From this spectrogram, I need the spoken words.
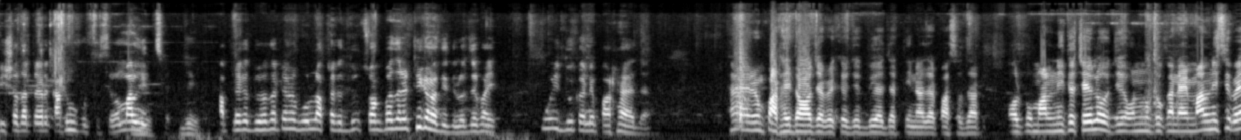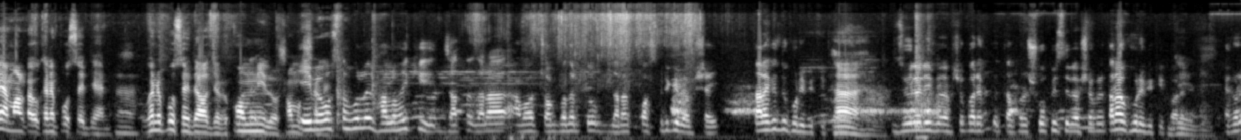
বিশ হাজার টাকার কার্টুন করতেছে মাল নিচ্ছে। আপনাকে দুই হাজার টাকা বলল আপনাকে চকবাজারে ঠিকানা দিয়ে দিল যে ভাই ওই দোকানে পাঠায় দেয় হ্যাঁ এরকম পাঠিয়ে দেওয়া যাবে কেউ যে দুই হাজার তিন হাজার পাঁচ হাজার অল্প মাল নিতে চাইলো যে অন্য দোকানে আমি মাল নিছি ভাইয়া মালটা ওখানে পৌঁছে দেন। হ্যাঁ। ওখানে পৌঁছে দেওয়া যাবে কম নিল এই সমস্যা নেই। ব্যবস্থা হলে ভালো হয় কি যাতে যারা আমার চকবাজার তো যারা কসমেটিকের ব্যবসায়ী তারা কিন্তু ঘড়ি বিক্রি করে। হ্যাঁ হ্যাঁ। জুয়েলারি ব্যবসা করে তারপরে শোপিসের ব্যবসা করে তারাও ঘড়ি বিক্রি করে। এখন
